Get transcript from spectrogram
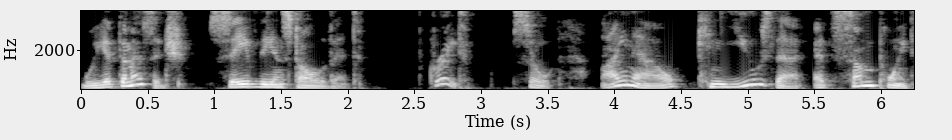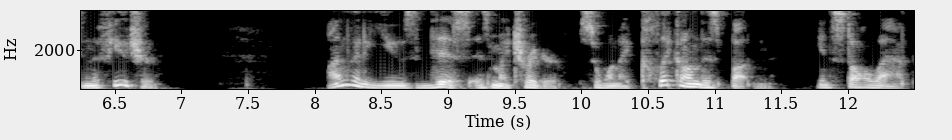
We get the message. Save the install event. Great. So I now can use that at some point in the future. I'm going to use this as my trigger. So when I click on this button, install app,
